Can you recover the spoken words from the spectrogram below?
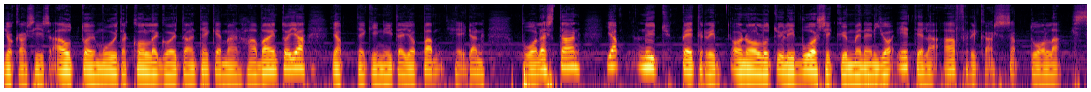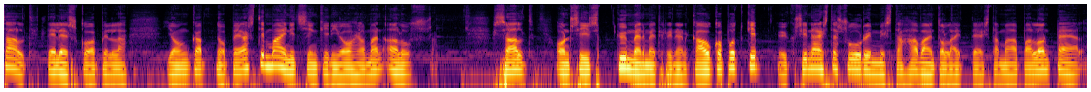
joka siis auttoi muita kollegoitaan tekemään havaintoja ja teki niitä jopa heidän puolestaan. Ja nyt Petri on ollut yli vuosikymmenen jo Etelä-Afrikassa tuolla SALT-teleskoopilla, jonka nopeasti mainitsinkin jo ohjelman alussa. SALT on siis 10-metrinen kaukoputki, yksi näistä suurimmista havaintolaitteista maapallon päällä.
